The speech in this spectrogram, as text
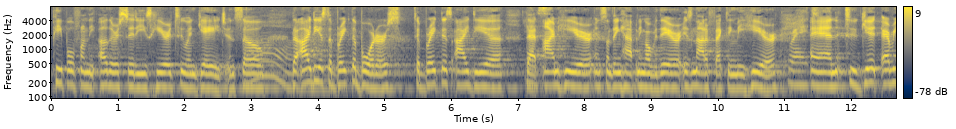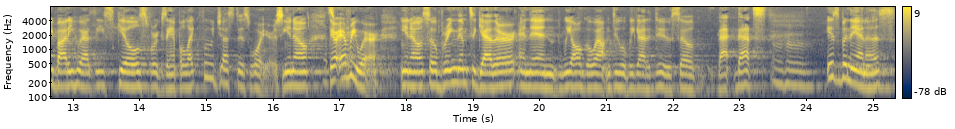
people from the other cities here to engage. And so the idea is to break the borders, to break this idea that Yes. I'm here and something happening over there is not affecting me here. Right. And to get everybody who has these skills, for example, like food justice warriors, you know, they're everywhere, you know, so mm-hmm. bring them together and then we all go out and do what we got to do. So that that's mm-hmm. it's bananas.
